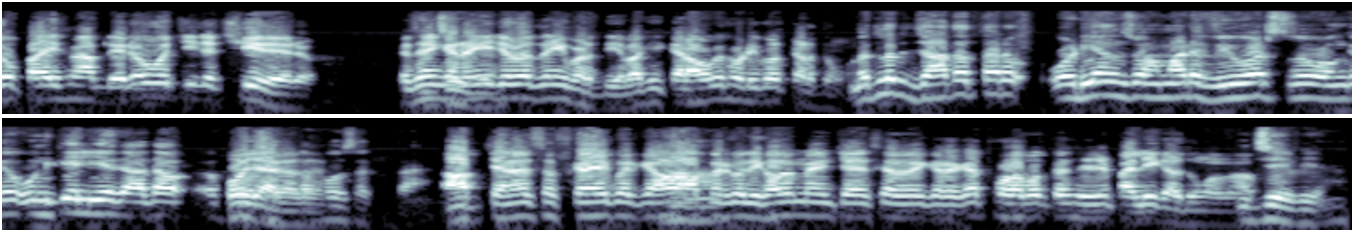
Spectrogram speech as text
जो प्राइस में आप दे रहे हो वो चीज़ अच्छी दे रहे हो। कहीं की ज़रूरत नहीं पड़ती है बाकी कराओगे थोड़ी बहुत कर दूँगा। मतलब ज़्यादातर ऑडियंस जो हमारे व्यूअर्स जो होंगे उनके लिए ज़्यादा हो जाएगा हो सकता है। आप चैनल सब्सक्राइब करके आओ हाँ। आप मेरे को दिखाओ मैं चैनल सब्सक्राइब करके थोड़ा बहुत कंसेशन पहले ही कर दूँगा मैं जी भैया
